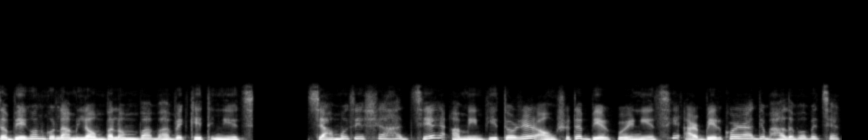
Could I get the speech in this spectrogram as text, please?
তো বেগুনগুলো আমি লম্বা লম্বাভাবে কেটে নিয়েছি। চামচের সাহায্যে আমি ভিতরের অংশটা বের করে নিয়েছি। আর বের করার আগে ভালোভাবে চেক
